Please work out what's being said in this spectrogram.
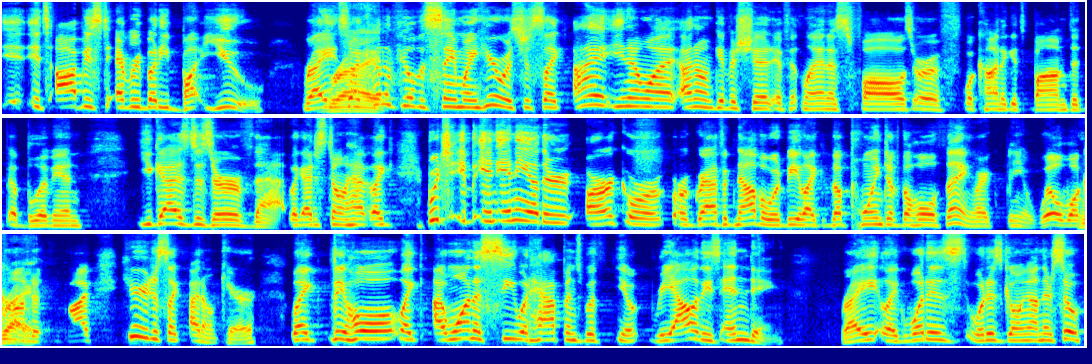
it's obvious to everybody but you. Right? right? So I kind of feel the same way here. Was just like I, you know what? I don't give a shit if Atlantis falls or if Wakanda gets bombed at Oblivion you guys deserve that. Like I just don't have like which in any other arc or or graphic novel would be like the point of the whole thing. Like you know, will Wakanda right. survive? Here you're just like I don't care. Like the whole like I want to see what happens with you know reality's ending, right? Like what is what is going on there? So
